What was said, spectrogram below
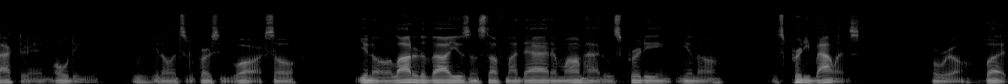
factor in molding you, Mm-hmm. you know, into the person you are. So, you know, a lot of the values and stuff my dad and mom had was pretty, you know, was pretty balanced for real. But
